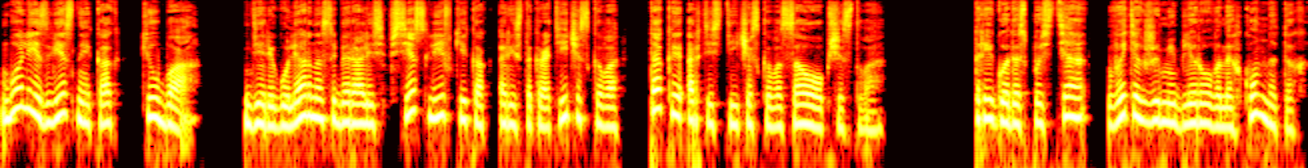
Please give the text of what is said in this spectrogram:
более известный как «Кюба», где регулярно собирались все сливки как аристократического, так и артистического сообщества. Три года спустя в этих же меблированных комнатах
